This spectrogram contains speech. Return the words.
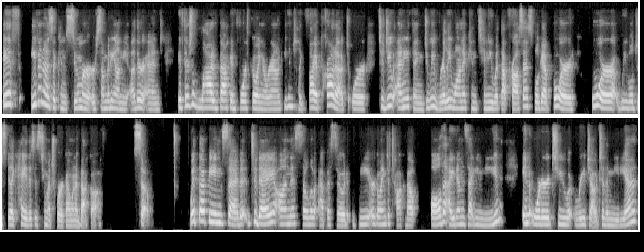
If even as a consumer or somebody on the other end, if there's a lot of back and forth going around, even to like buy a product or to do anything, do we really want to continue with that process? We'll get bored, or we will just be like, hey, this is too much work. I want to back off. So, with that being said, today on this solo episode, we are going to talk about all the items that you need in order to reach out to the media.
